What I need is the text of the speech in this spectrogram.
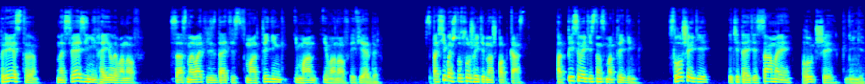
Приветствую! На связи Михаил Иванов, сооснователь издательств Smart Reading Иман Иванов и Федер. Спасибо, что слушаете наш подкаст. Подписывайтесь на Smart Reading. Слушайте и читайте самые лучшие книги.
